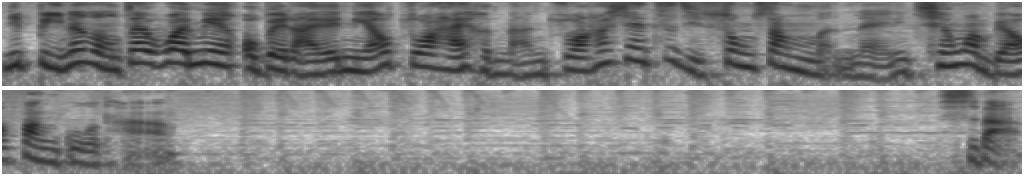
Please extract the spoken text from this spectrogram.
你比那种在外面欧贝来，你要抓还很难抓。他现在自己送上门呢，你千万不要放过他。是吧？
